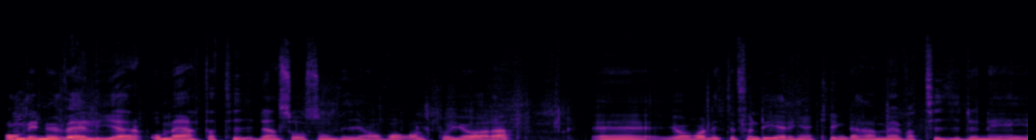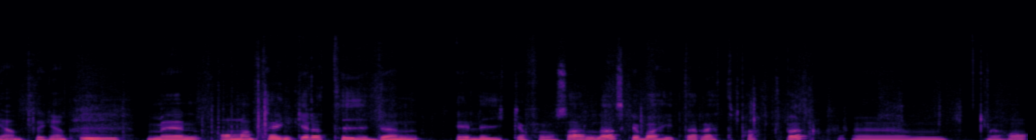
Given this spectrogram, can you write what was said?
Om mm. vi nu väljer att mäta tiden så som vi har valt att göra. Eh, jag har lite funderingar kring det här med vad tiden är egentligen. Mm. Men om man tänker att tiden är lika för oss alla. Ska jag bara hitta rätt papper. Um, jag har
